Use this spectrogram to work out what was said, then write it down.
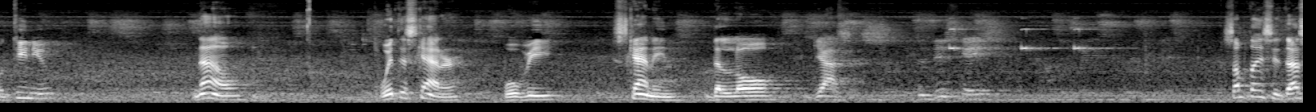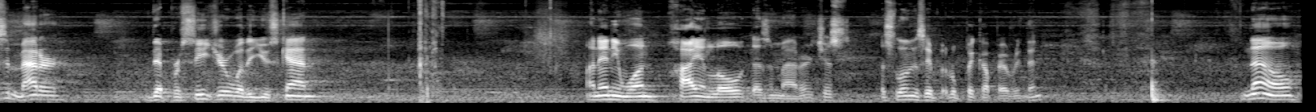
continue. Now, with the scanner, we'll be scanning the low gases. In this case, sometimes it doesn't matter the procedure, whether you scan on any one, high and low, doesn't matter. Just as long as it'll pick up everything. Now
